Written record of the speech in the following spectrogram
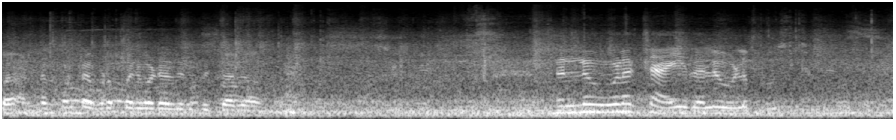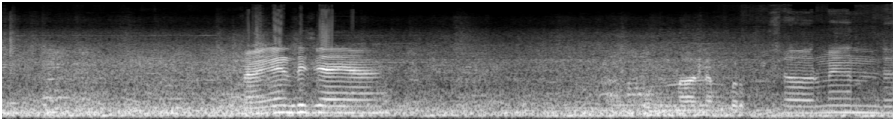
പ- എവിടെ പരിപാടി അവതരിപ്പിച്ചാലും നല്ല ഊള ചായ നല്ല ഊള ബൂസ്റ്റ് എങ്ങനെയുണ്ട് ചായ? ഷവർമ എങ്ങനെയുണ്ട്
